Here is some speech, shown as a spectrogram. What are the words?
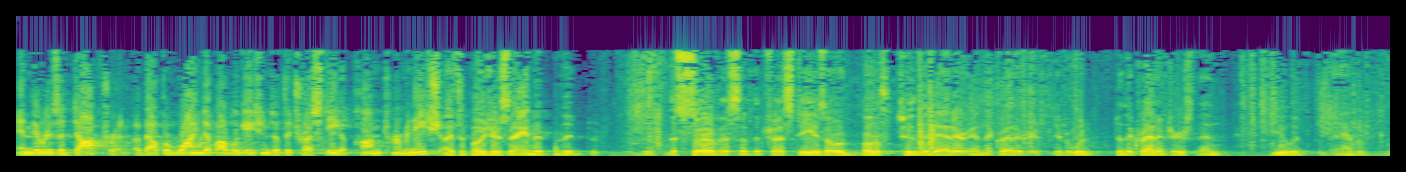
and there is a doctrine about the wind-up obligations of the trustee upon termination. I suppose you're saying that the, the, the service of the trustee is owed both to the debtor and the creditors. If it were to the creditors, then you would have a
